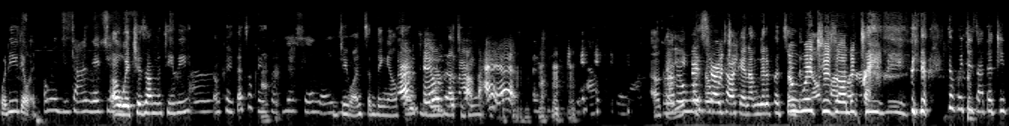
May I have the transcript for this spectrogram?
what are you doing? Oh, it's on the TV. Oh, which is on the TV? Uh, Okay, that's okay. Okay. yes, it was. Do you want something else? Gotta on? tell We're about to do- that. Okay, you guys start talking. I'm gonna put some. The something. witch else is on the her. TV. the witch is on the TV.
